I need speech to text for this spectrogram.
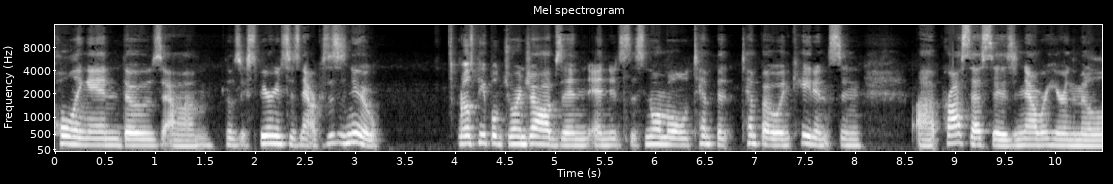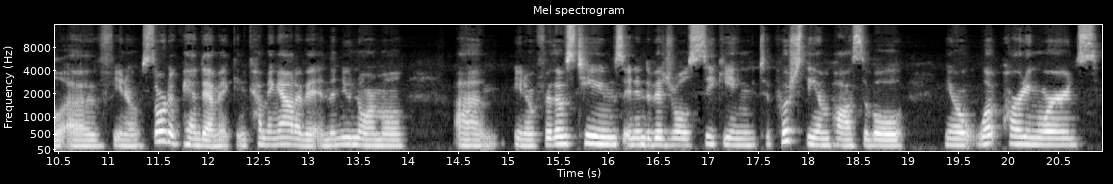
pulling in those um, those experiences now because this is new. Most people join jobs and and it's this normal tempo tempo and cadence and uh, processes. And now we're here in the middle of you know sort of pandemic and coming out of it and the new normal um, you know, for those teams and individuals seeking to push the impossible, you know, what parting words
